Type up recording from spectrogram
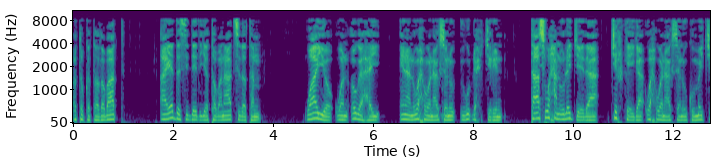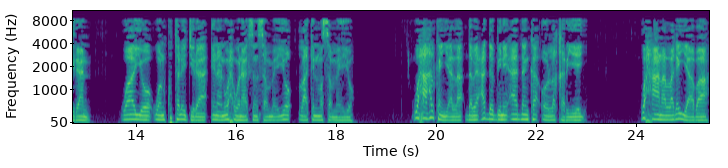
cutubka toddobaad aayadda siddeed iyo tobanaad sida tan. Waayo waan ogahay inaan wax wanaagsanu igu dhex jirin. Taas waxaan ula jeedaa jidhkayga wax wanaagsanu kuma jiraan. Waayo waan ku tala jiraa inaan wax wanaagsan sameeyo laakiin ma sameeyo. Waxaa halkan yaalla dabeecadda bini'aadanka oo la qariyey. Waxaana laga yaabaa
